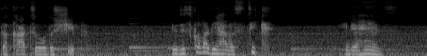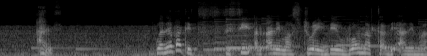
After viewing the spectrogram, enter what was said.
the cattle, or the sheep, you discover they have a stick in their hands. And whenever they, they see an animal straying, they run after the animal,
